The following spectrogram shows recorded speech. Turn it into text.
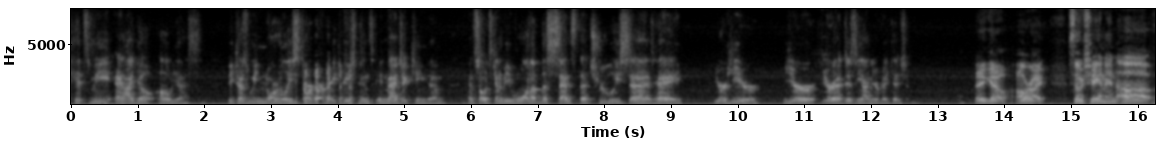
hits me and I go, "Oh yes." Because we normally start our vacations in Magic Kingdom, and so it's going to be one of the scents that truly says, "Hey, you're here. You're you're at Disney on your vacation." There you go. All right. So Shannon, uh,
